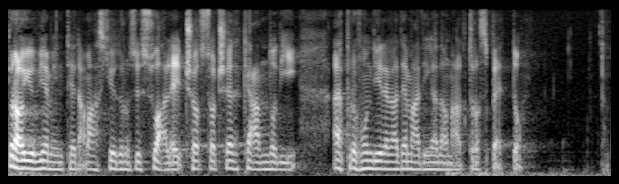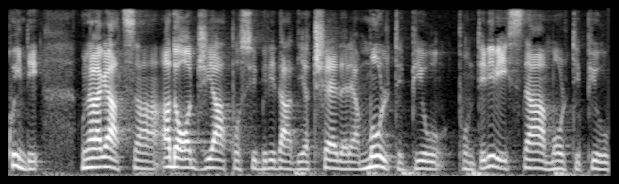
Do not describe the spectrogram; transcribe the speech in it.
Però io ovviamente da maschio eterosessuale cioè, sto cercando di approfondire la tematica da un altro aspetto. Quindi una ragazza ad oggi ha possibilità di accedere a molti più punti di vista, più,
